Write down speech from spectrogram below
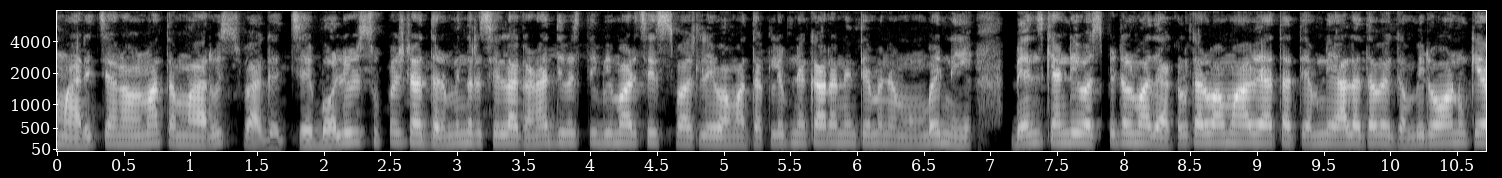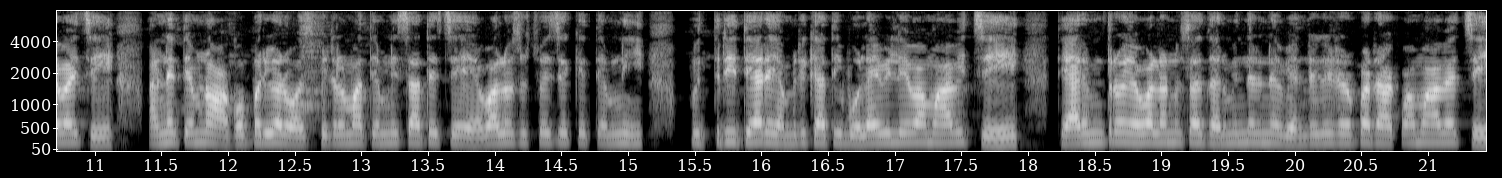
મારી ચેનલમાં તમારું સ્વાગત છે. બોલિવૂડ સુપરસ્ટાર ધર્મેન્દ્ર છેલ્લા ઘણા દિવસથી બીમાર છે. શ્વાસ લેવામાં તકલીફને કારણે તેમને મુંબઈની બેન્સ કેન્ડી હોસ્પિટલમાં દાખલ કરવામાં આવ્યા હતા. તેમની હાલત હવે ગંભીર હોવાનું કહેવાય છે અને તેમનો આખો પરિવાર હોસ્પિટલમાં તેમની સાથે છે. અહેવાલો સૂચવે છે કે તેમની પુત્રી ત્યારે અમેરિકાથી બોલાવી લેવામાં આવી છે. ત્યારે મિત્રો, અહેવાલ અનુસાર ધર્મેન્દ્રને વેન્ટિલેટર પર રાખવામાં આવ્યા છે.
